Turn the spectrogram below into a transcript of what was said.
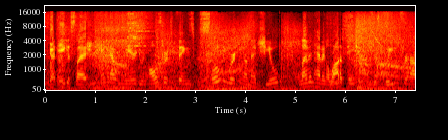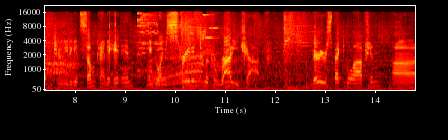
We've got Aegislash hanging out in the air, doing all sorts of things, slowly working on that shield. Lemon having a lot of patience and just waiting for an opportunity to get some kind of hit in, and going straight into a karate chop. Very respectable option. Uh,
